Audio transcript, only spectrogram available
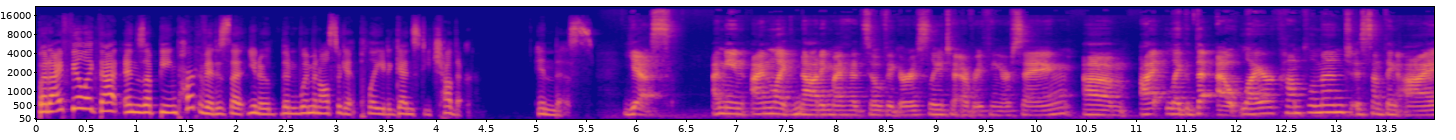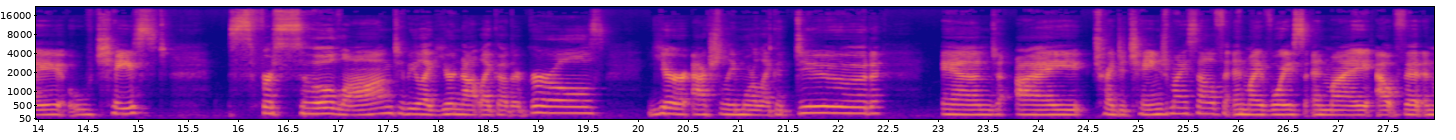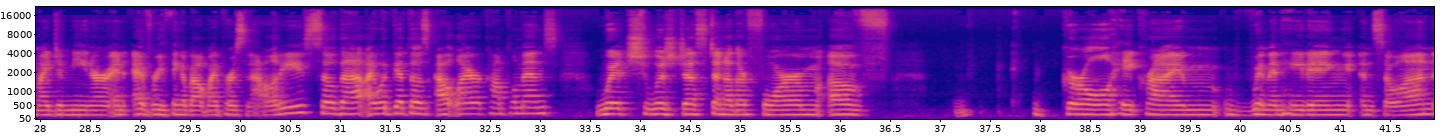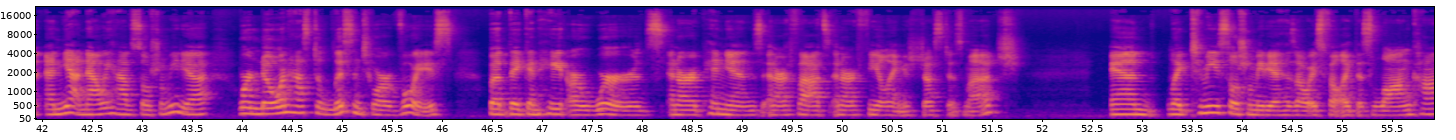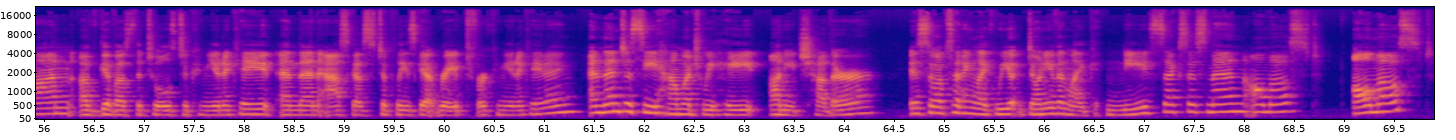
but I feel like that ends up being part of it is that, you know, then women also get played against each other in this. Yes. I mean, I'm like nodding my head so vigorously to everything you're saying. Um, I like the outlier compliment is something I chased for so long to be like, you're not like other girls. You're actually more like a dude. And I tried to change myself and my voice and my outfit and my demeanor and everything about my personality so that I would get those outlier compliments, which was just another form of girl hate crime, women hating, and so on. And yeah, now we have social media where no one has to listen to our voice, but they can hate our words and our opinions and our thoughts and our feelings just as much. And like to me, social media has always felt like this long con of give us the tools to communicate and then ask us to please get raped for communicating. And then to see how much we hate on each other is so upsetting. Like we don't even like need sexist men almost. Almost.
